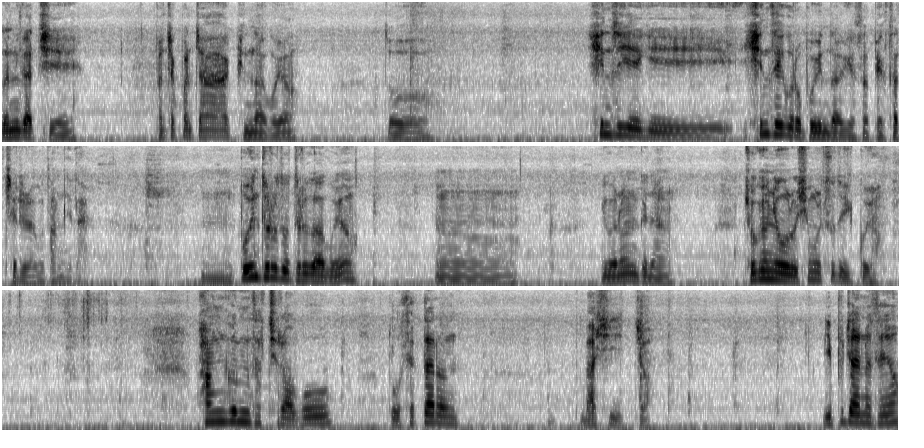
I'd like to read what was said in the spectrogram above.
은같이 반짝반짝 빛나고요. 또 흰색이 흰색으로 보인다고 해서 백사철이라고도 합니다. 음, 포인트로도 들어가고요. 음, 이거는 그냥 조경용으로 심을 수도 있고요. 황금사철하고 또 색다른 맛이 있죠. 이쁘지 않으세요?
